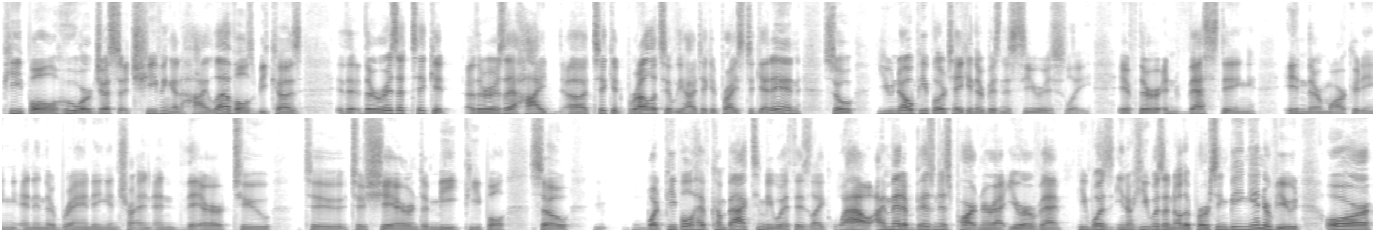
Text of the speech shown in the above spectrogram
people who are just achieving at high levels because th- there is a ticket uh, there is a high uh, ticket relatively high ticket price to get in. So you know people are taking their business seriously if they're investing in their marketing and in their branding and try and, and there to to to share and to meet people. So what people have come back to me with is like, wow, I met a business partner at your event. He was, you know, he was another person being interviewed, or,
